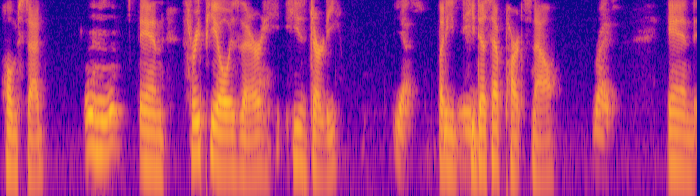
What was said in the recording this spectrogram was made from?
homestead. hmm And 3PO is there. He's dirty. yes, but he, He's- he does have parts now. right. And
